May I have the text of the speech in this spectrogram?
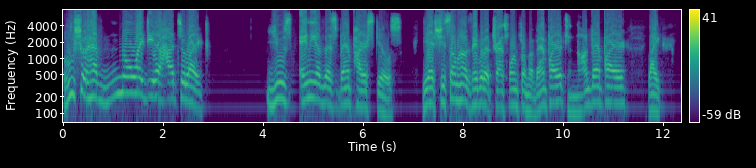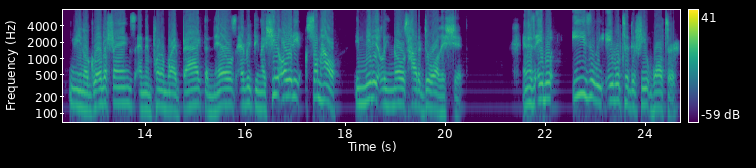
who should have no idea how to like use any of this vampire skills. Yet she somehow is able to transform from a vampire to non-vampire, like you know, grow the fangs and then put them right back, the nails, everything. Like she already somehow immediately knows how to do all this shit, and is able easily able to defeat Walter.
